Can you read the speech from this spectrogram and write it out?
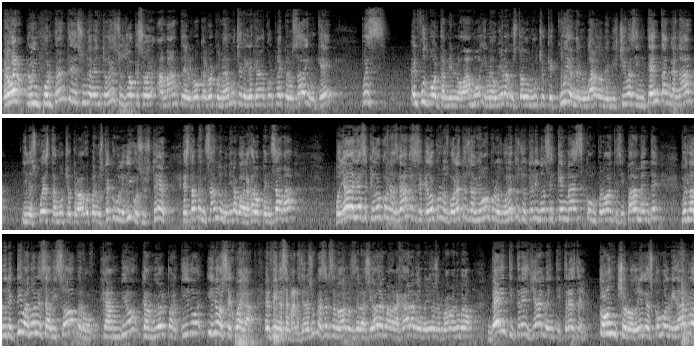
Pero bueno, lo importante es un evento de estos. Yo que soy amante del rock and roll, pues me da mucha alegría que hagan Coldplay, pero ¿saben qué? Pues el fútbol también lo amo y me hubiera gustado mucho que cuiden el lugar donde mis Chivas intentan ganar y les cuesta mucho trabajo. Pero usted, como le digo, si usted está pensando en venir a Guadalajara o pensaba, pues ya, ya se quedó con las ganas y se quedó con los boletos de avión, con los boletos de hotel y no sé qué más compró anticipadamente. Pues la directiva no les avisó, pero cambió, cambió el partido y no se juega el fin de semana. Señores, es un placer saludarlos desde la ciudad de Guadalajara. Bienvenidos al programa número 23, ya el 23 del Concho Rodríguez. ¿Cómo olvidarlo?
